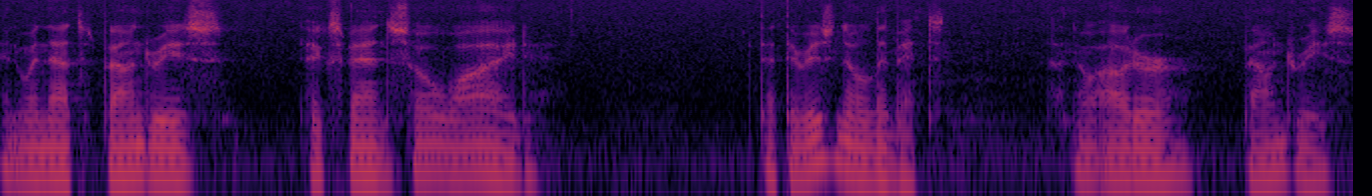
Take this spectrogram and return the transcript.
And when that boundaries expand so wide that there is no limit, no outer boundaries,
